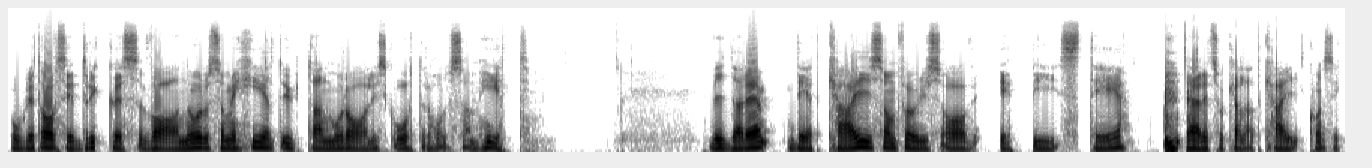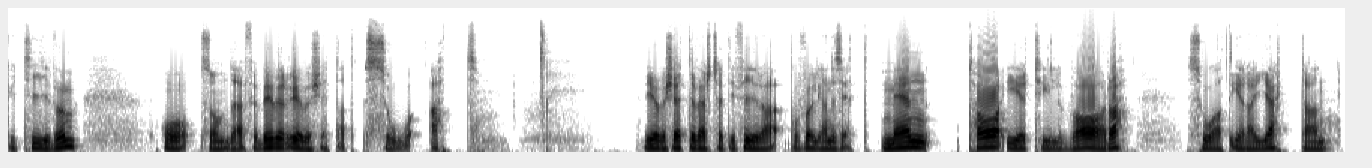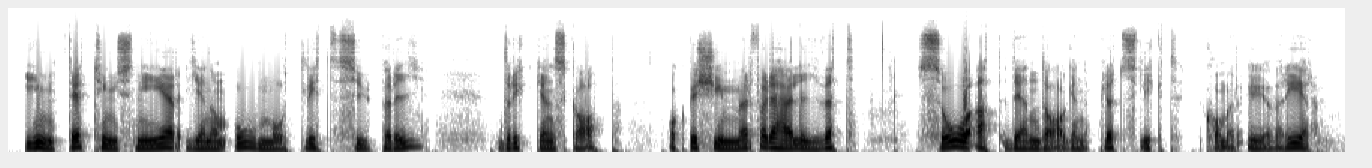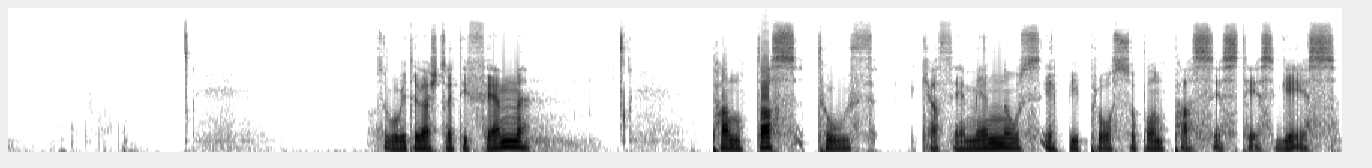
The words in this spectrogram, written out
Ordet avser dryckesvanor som är helt utan moralisk återhållsamhet. Vidare, det kaj som följs av episte är ett så kallat kaj consecutivum och som därför behöver översättas så att. Vi översätter vers 34 på följande sätt. Men ta er tillvara. så att era hjärtan inte tyngs ner genom omåttligt superi, dryckenskap och bekymmer för det här livet så att den dagen plötsligt kommer över er. Så går vi till vers 35. Pantas toth kathemenos epiprosopon passes tes ges.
